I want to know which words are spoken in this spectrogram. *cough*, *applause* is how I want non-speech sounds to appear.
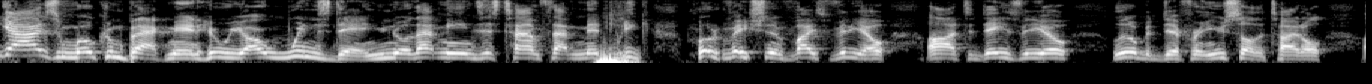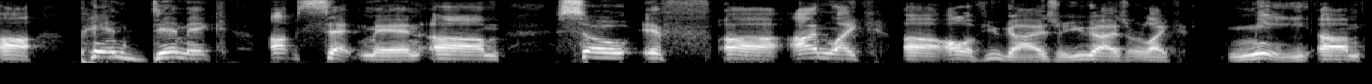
Guys, and welcome back, man. Here we are Wednesday, and you know that means it's time for that midweek *laughs* motivation advice video. Uh, today's video, a little bit different. You saw the title, uh, Pandemic Upset, man. Um, so if uh, I'm like uh, all of you guys, or you guys are like me, um,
